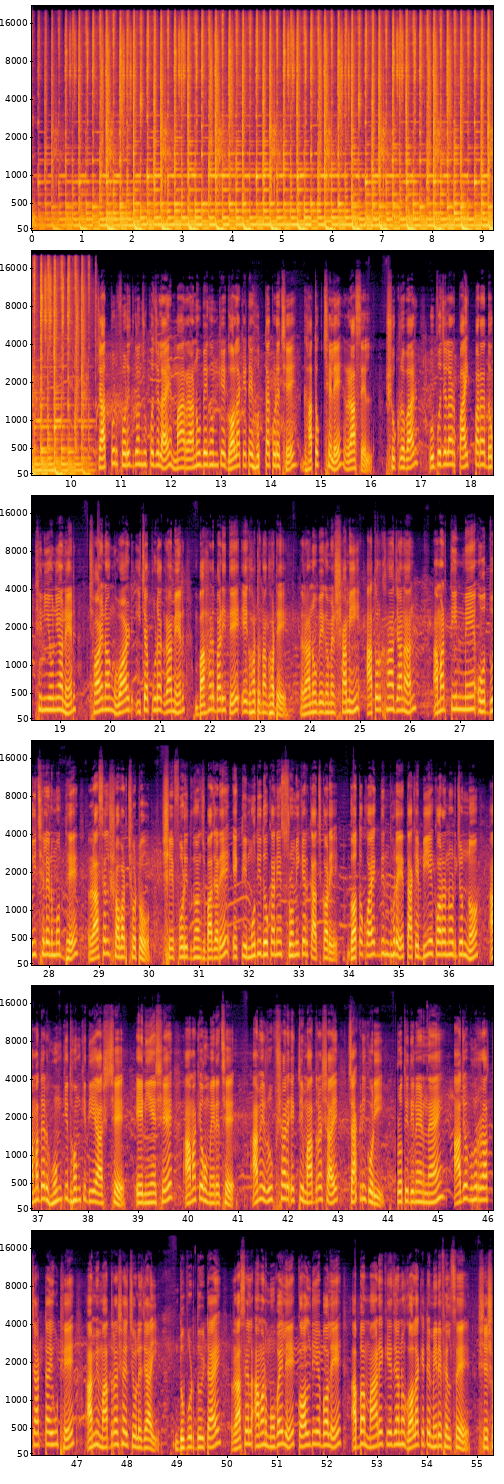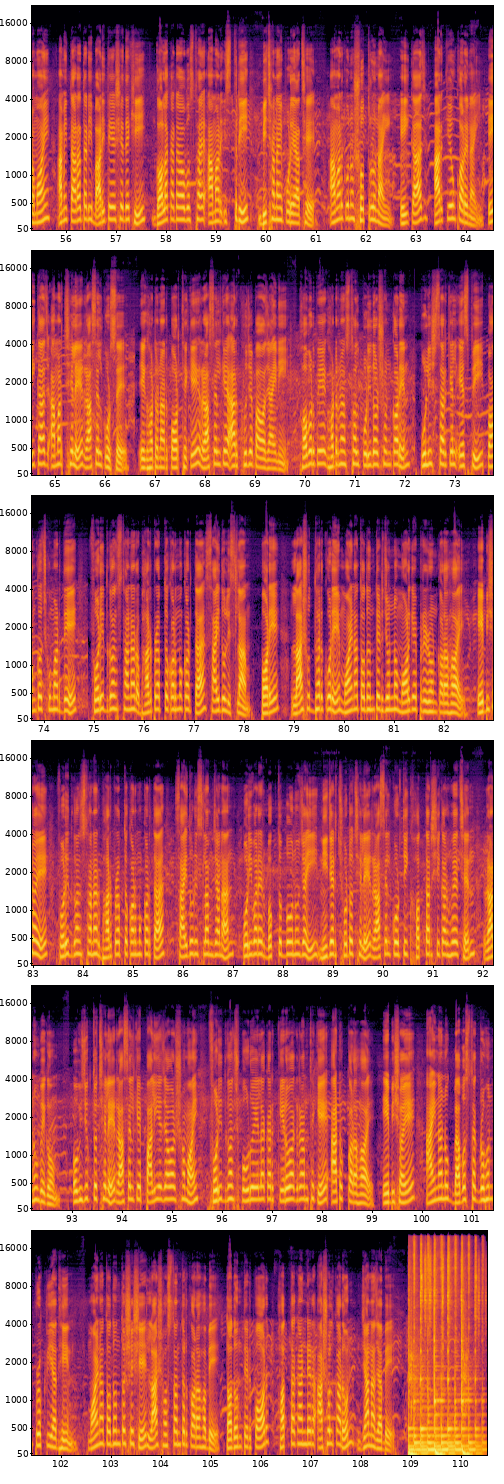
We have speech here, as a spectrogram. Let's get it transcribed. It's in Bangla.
চাঁদপুর ফরিদগঞ্জ উপজেলায় মা রানু বেগমকে গলা কেটে হত্যা করেছে ঘাতক ছেলে রাসেল। শুক্রবার উপজেলার পাইকপাড়া দক্ষিণ ইউনিয়নের ছয় নং ওয়ার্ড ইচাপুরা গ্রামের বাহার বাড়িতে এ ঘটনা ঘটে। রানু বেগমের স্বামী আতর খাঁ জানান আমার তিন মেয়ে ও দুই ছেলের মধ্যে রাসেল সবার ছোট। সে ফরিদগঞ্জ বাজারে একটি মুদি দোকানে শ্রমিকের কাজ করে। গত কয়েকদিন ধরে তাকে বিয়ে করানোর জন্য আমাদের হুমকি ধমকি দিয়ে আসছে। এ নিয়ে সে আমাকেও মেরেছে। আমি রূপসার একটি মাদ্রাসায় চাকরি করি। প্রতিদিনের ন্যায় আজও ভোর রাত চারটায় উঠে আমি মাদ্রাসায় চলে যাই। দুপুর দুইটায় রাসেল আমার মোবাইলে কল দিয়ে বলে, আব্বা, মারে কে যেন গলা কেটে মেরে ফেলছে। সে সময় আমি তাড়াতাড়ি বাড়িতে এসে দেখি গলা কাটা অবস্থায় আমার স্ত্রী বিছানায় পড়ে আছে। আমার কোনো শত্রু নাই। এই কাজ আর কেউ করে নাই। এই কাজ আমার ছেলে রাসেল করছে। এ ঘটনার পর থেকে রাসেলকে আর খুঁজে পাওয়া যায়নি। খবর পেয়ে ঘটনাস্থল পরিদর্শন করেন police circle SP Pankaj Kumar Dey, Faridganj থানার ভারপ্রাপ্ত কর্মকর্তা সাইদুল ইসলাম। পরে লাশ উদ্ধার করে ময়না তদন্তের জন্য মর্গে প্রেরণ করা হয়। এ বিষয়ে ফরিদগঞ্জ থানার ভারপ্রাপ্ত কর্মকর্তা সাইদুর ইসলাম জানান, পরিবারের বক্তব্য অনুযায়ী নিজের ছোট ছেলে রাসেল কর্তৃক হত্যার শিকার হয়েছেন রানু বেগম। অভিযুক্ত ছেলে রাসেলকে পালিয়ে যাওয়ার সময় ফরিদগঞ্জ পৌর এলাকার কেরোয়া গ্রাম থেকে আটক করা হয়। এ বিষয়ে আইনানুগ ব্যবস্থা গ্রহণ প্রক্রিয়াধীন। ময়না তদন্ত শেষে লাশ হস্তান্তর করা হবে। তদন্তের পর হত্যাকাণ্ডের আসল কারণ জানা যাবে।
